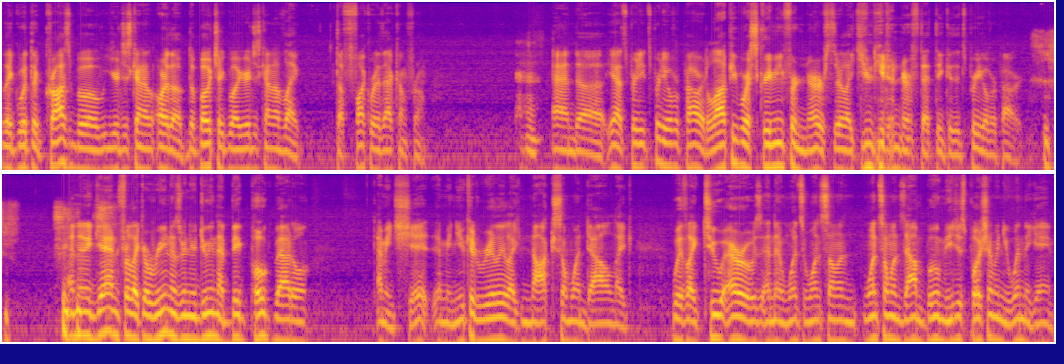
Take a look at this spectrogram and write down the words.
Like with the crossbow, you're just kind of or the the Bocek bow, you're just kind of like the fuck where did that come from? Mhm. And uh, yeah, it's pretty it's pretty overpowered. A lot of people are screaming for nerfs. They're like, you need to nerf that thing because it's pretty overpowered. and then again, for like arenas when you're doing that big poke battle, I mean shit. I mean you could really like knock someone down like with like two arrows, and then once once someone once someone's down, boom, you just push them and you win the game.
